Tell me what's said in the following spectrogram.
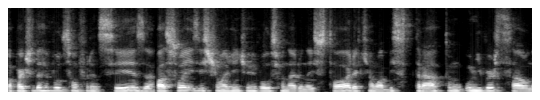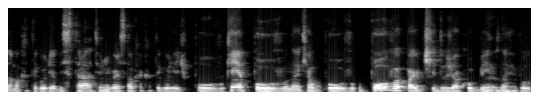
a partir da Revolução Francesa passou a existir um agente revolucionário na história que é um abstrato universal, né? uma categoria abstrata e universal que é a categoria de povo. Quem é povo, né? Quem é o povo? O povo, a partir dos jacobinos na Revolução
